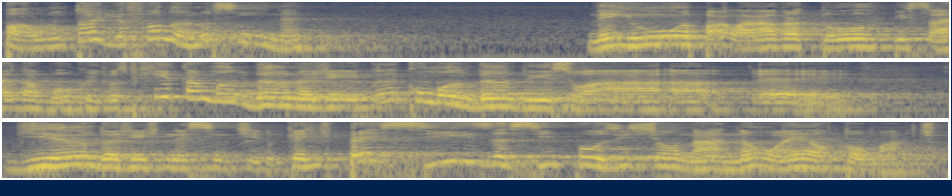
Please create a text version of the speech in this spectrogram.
Paulo não estaria falando assim, né? Nenhuma palavra torpe saia da boca de você. Por que está mandando a gente? Por que está comandando isso? A, a, a é, guiando a gente nesse sentido, porque a gente precisa se posicionar, não é automático.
